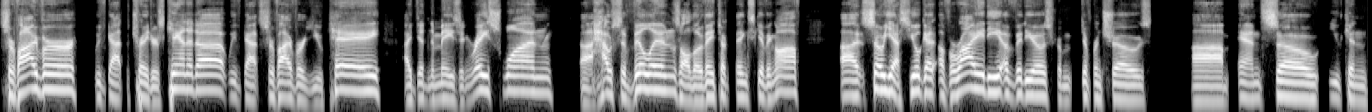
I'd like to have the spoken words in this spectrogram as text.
Survivor, we've got the Traitors Canada, we've got Survivor UK. I did an amazing race one, uh, House of Villains, although they took Thanksgiving off. Uh, so yes, you'll get a variety of videos from different shows, um, and so you can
